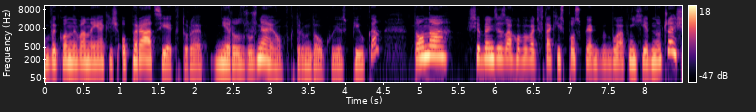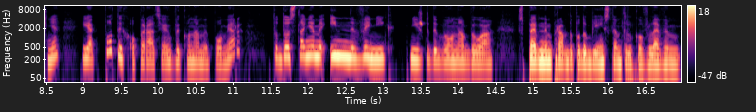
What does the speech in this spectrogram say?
wykonywane jakieś operacje, które nie rozróżniają, w którym dołku jest piłka, to ona się będzie zachowywać w taki sposób, jakby była w nich jednocześnie, i jak po tych operacjach wykonamy pomiar, to dostaniemy inny wynik niż gdyby ona była z pewnym prawdopodobieństwem tylko w lewym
